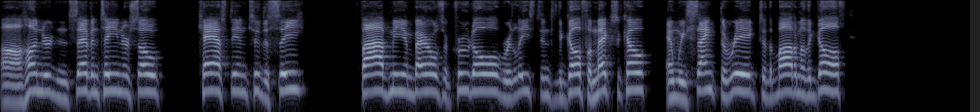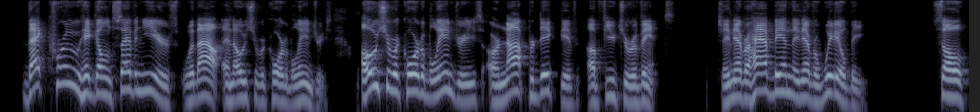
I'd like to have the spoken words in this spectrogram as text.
uh, 117 or so cast into the sea, 5 million barrels of crude oil released into the Gulf of Mexico, and we sank the rig to the bottom of the Gulf. That crew had gone seven years without an OSHA recordable injuries. OSHA recordable injuries are not predictive of future events. They never have been, they never will be. So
